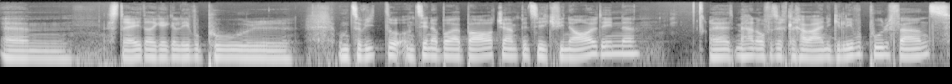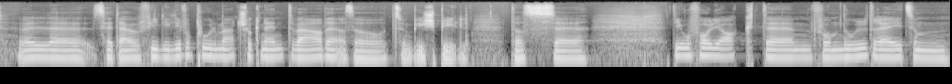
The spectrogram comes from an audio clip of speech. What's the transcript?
ähm, das 3 gegen Liverpool und so weiter. Und sind aber ein paar Champions League Finale drin. Äh, wir haben offensichtlich auch einige Liverpool-Fans, weil äh, es hat auch viele Liverpool-Matches genannt werden. Also zum Beispiel dass äh, die Aufholjagd äh, vom 0-3 zum,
